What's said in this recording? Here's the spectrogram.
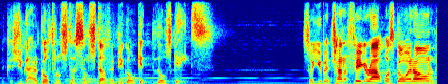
Because you got to go through some stuff if you're going to get through those gates. So you've been trying to figure out what's going on.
